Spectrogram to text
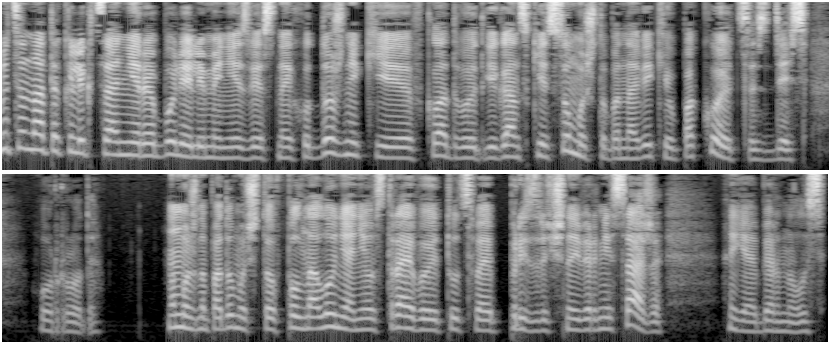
Меценаты-коллекционеры, более или менее известные художники, вкладывают гигантские суммы, чтобы навеки упокоиться здесь, уроды. Но можно подумать, что в полнолуние они устраивают тут свои призрачные вернисажи. Я обернулась.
